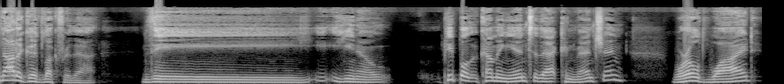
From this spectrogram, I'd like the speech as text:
not a good look for that. The, you know, people coming into that convention worldwide,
